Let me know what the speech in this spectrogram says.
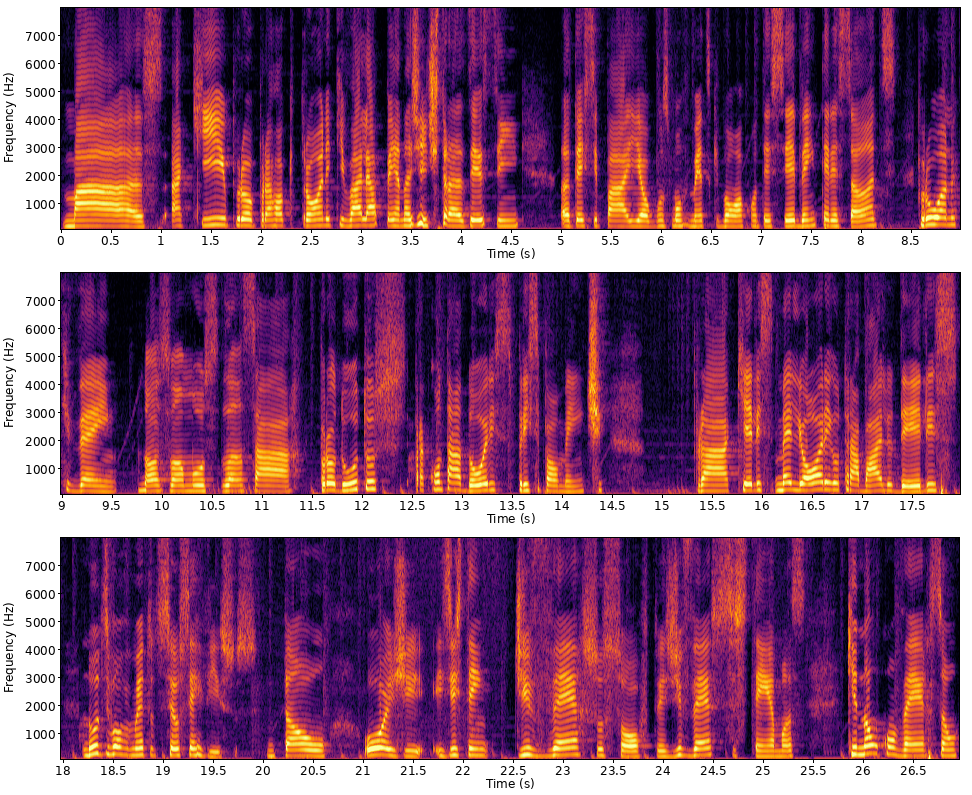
Mas aqui para Rocktronic vale a pena a gente trazer, sim, antecipar aí alguns movimentos que vão acontecer bem interessantes. Para o ano que vem, nós vamos lançar produtos para contadores, principalmente, para que eles melhorem o trabalho deles no desenvolvimento dos seus serviços. Então, hoje existem diversos softwares, diversos sistemas que não conversam.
